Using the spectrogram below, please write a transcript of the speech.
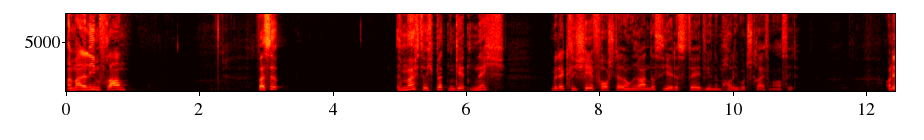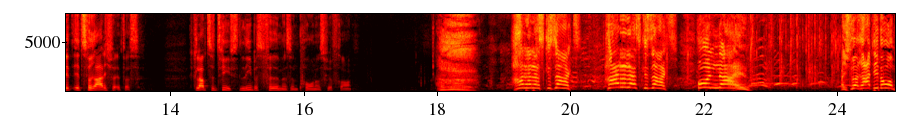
Und meine lieben Frauen, weißt du, ich möchte euch bitten, geht nicht mit der Klischee-Vorstellung ran, dass jedes Date wie in einem Hollywood-Streifen aussieht. Und jetzt, jetzt verrate ich etwas. Ich glaube zutiefst, Liebesfilme sind Pornos für Frauen. Hat er das gesagt? Hat er das gesagt? Oh nein! Ich verrate dir warum.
